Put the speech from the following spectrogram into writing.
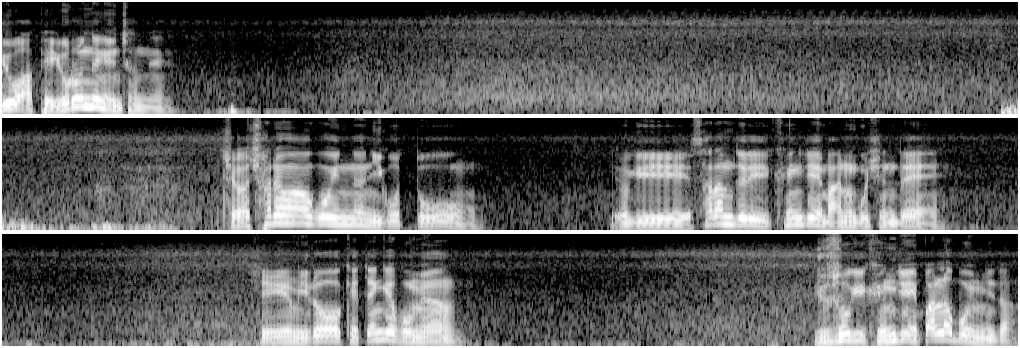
요 앞에 요런 데 괜찮네. 제가 촬영하고 있는 이곳도 여기 사람들이 굉장히 많은 곳인데 지금 이렇게 땡겨 보면 유속이 굉장히 빨라 보입니다.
